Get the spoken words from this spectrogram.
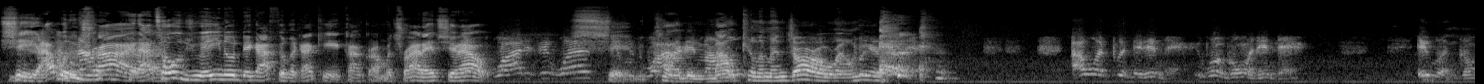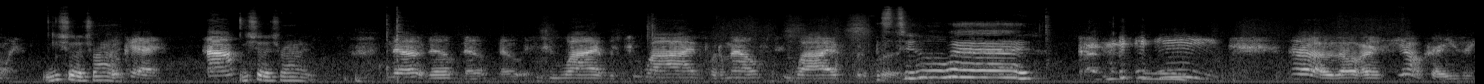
Shit, Yeah, I would have tried. I told you, ain't no dick. I feel like I can't conquer. I'm gonna try that shit out. wide as it was, Shit, it was climbing Mount Kilimanjaro around here. I wasn't putting it in there. It wasn't going in there. It wasn't going. You should have tried. Okay. Huh? You should have tried. No, no, no, no. It's too wide. It was too wide for the mouth. Too wide for the It's pussy. too wide. Oh Lord, y'all crazy.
